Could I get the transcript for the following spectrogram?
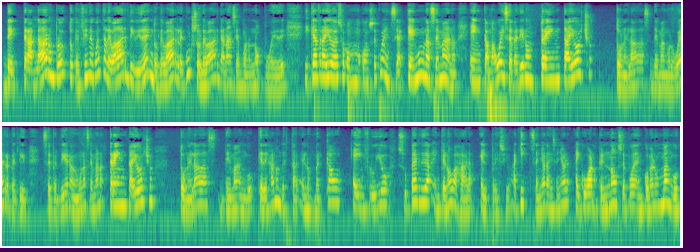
de trasladar un producto que en fin de cuentas le va a dar dividendos, le va a dar recursos, le va a dar ganancias. Bueno, no puede. ¿Y qué ha traído eso como consecuencia? Que en una semana en Camagüey se perdieron 38 toneladas de mango. Lo voy a repetir, se perdieron en una semana 38 toneladas de mango que dejaron de estar en los mercados e influyó su pérdida en que no bajara el precio. Aquí, señoras y señores, hay cubanos que no se pueden comer un mango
